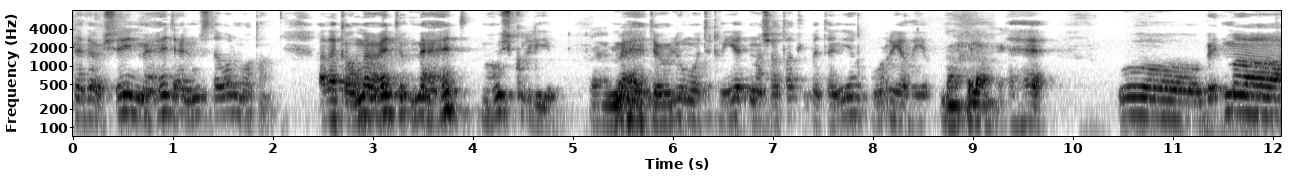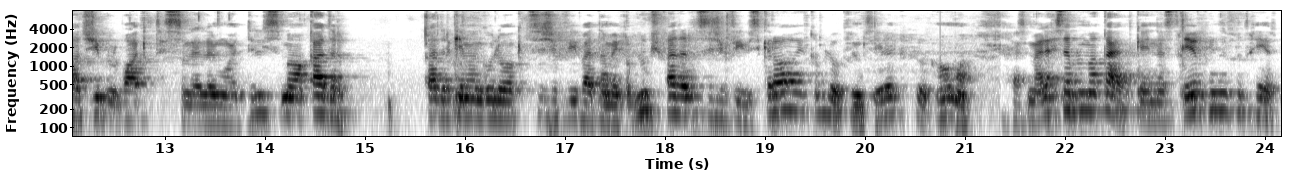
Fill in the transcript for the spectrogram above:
23 معهد على المستوى الوطني. هذاك هو معهد معهد ماهوش كلية. معهد علوم وتقنيات النشاطات البدنية والرياضية. بارك الله فيك. وبعد ما تجيب الباك تحصل على المعدل يسمى قادر. قادر كيما نقولوا تسجل فيه بعد ما يقبلوكش. قادر تسجل فيه بسكرة يقبلوك في المسيلة يقبلوك. normal اسمع على حساب المقاعد. كاين ناس تخير كاين ناس ما تخير.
